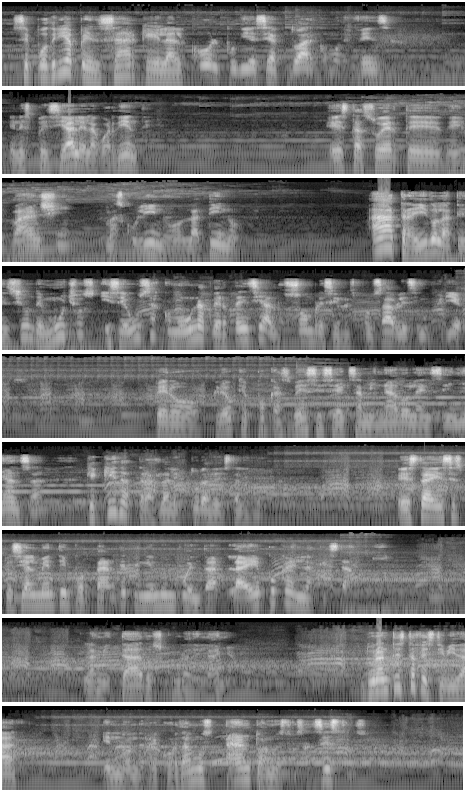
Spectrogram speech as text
se podría pensar que el alcohol pudiese actuar como defensa, en especial el aguardiente. Esta suerte de banshee masculino, latino, ha atraído la atención de muchos y se usa como una advertencia a los hombres irresponsables y mujeriegos. Pero creo que pocas veces se ha examinado la enseñanza que queda tras la lectura de esta leyenda. Esta es especialmente importante teniendo en cuenta la época en la que estamos la mitad oscura del año. Durante esta festividad, en donde recordamos tanto a nuestros ancestros,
